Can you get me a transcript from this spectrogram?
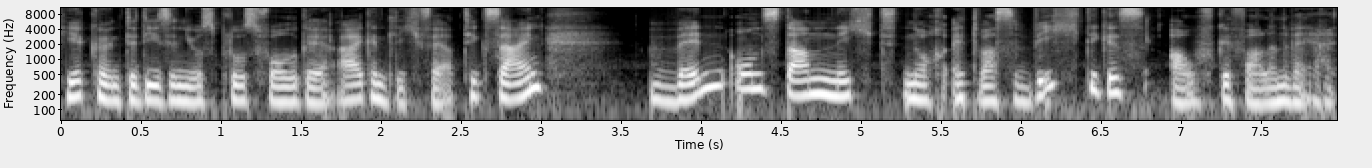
hier könnte diese News Plus Folge eigentlich fertig sein, wenn uns dann nicht noch etwas Wichtiges aufgefallen wäre.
